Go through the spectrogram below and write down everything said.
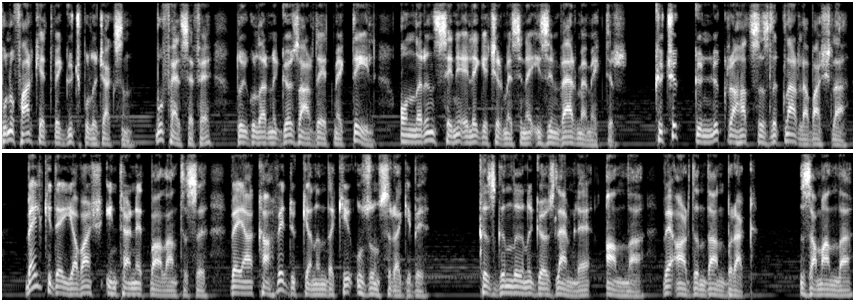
Bunu fark et ve güç bulacaksın. Bu felsefe duygularını göz ardı etmek değil, onların seni ele geçirmesine izin vermemektir. Küçük günlük rahatsızlıklarla başla. Belki de yavaş internet bağlantısı veya kahve dükkanındaki uzun sıra gibi. Kızgınlığını gözlemle, anla ve ardından bırak. Zamanla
